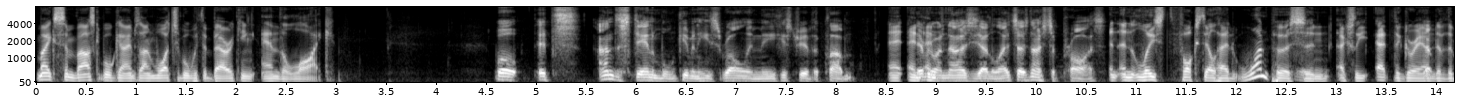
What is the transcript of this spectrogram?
makes some basketball games unwatchable with the barracking and the like. Well, it's understandable given his role in the history of the club. And, and, Everyone and, knows he's Adelaide, so it's no surprise. and, and at least Foxtel had one person actually at the ground Yep. of the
